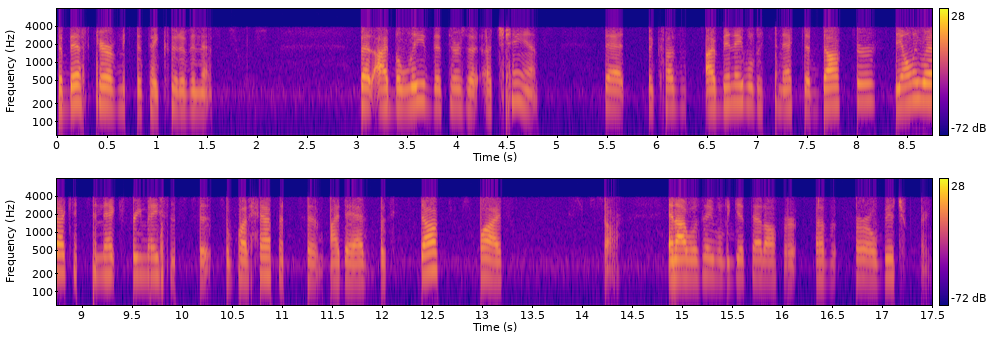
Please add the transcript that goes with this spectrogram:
the best care of me that they could have in that. But I believe that there's a, a chance that because I've been able to connect a doctor, the only way I can connect Freemasons to, to what happened to my dad was his doctor's wife, star, and I was able to get that off her, of her obituary.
